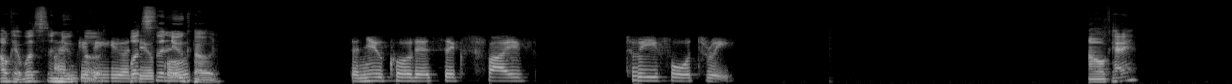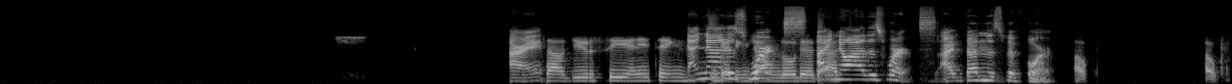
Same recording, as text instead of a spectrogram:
Okay, what's the new I'm new giving code? you a What's new the new code. code? The new code is six five three four three. Okay. All right. Now do you see anything I know how this works. I at- know how this works. I've done this before. Okay. Okay.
